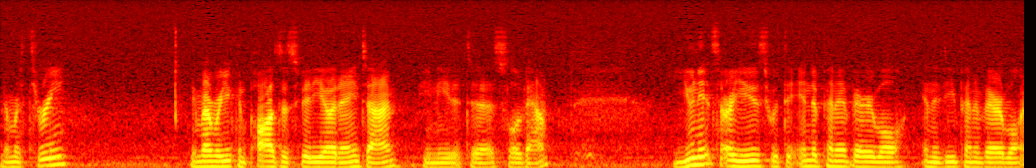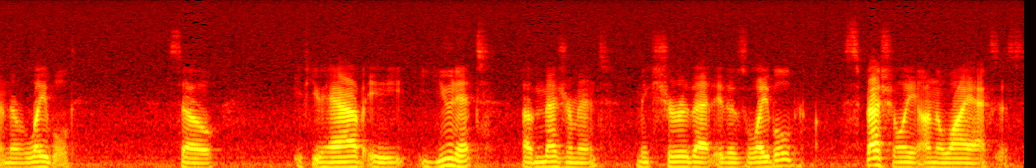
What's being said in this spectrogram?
Number three, remember you can pause this video at any time if you need it to slow down. Units are used with the independent variable and the dependent variable and they're labeled. So if you have a unit of measurement, make sure that it is labeled, especially on the y-axis.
